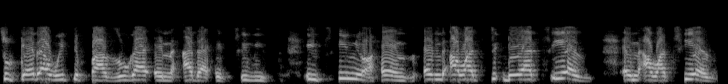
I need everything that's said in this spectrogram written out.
Together with the Bazooka and other activists, it's in your hands. And our their tears and our tears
